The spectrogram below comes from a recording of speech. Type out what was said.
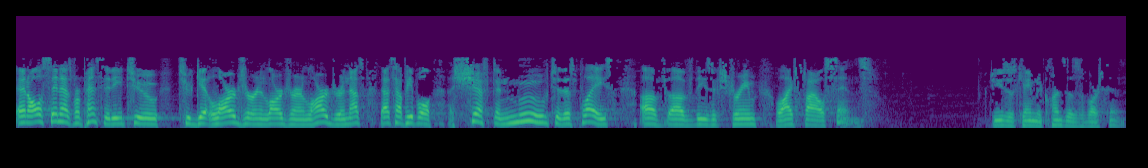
And all sin has propensity to, to get larger and larger and larger. And that's, that's how people shift and move to this place of, of these extreme lifestyle sins. Jesus came to cleanse us of our sins.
